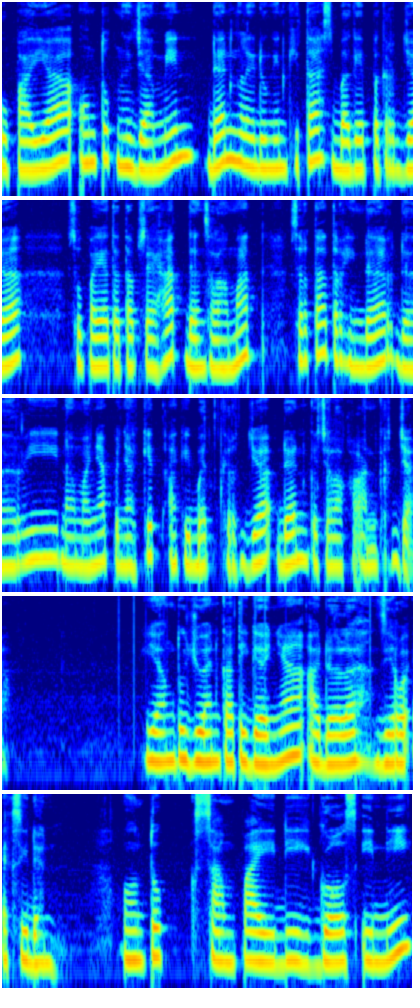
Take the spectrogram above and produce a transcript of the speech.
upaya untuk ngejamin dan ngelindungin kita sebagai pekerja supaya tetap sehat dan selamat serta terhindar dari namanya penyakit akibat kerja dan kecelakaan kerja. Yang tujuan K3-nya adalah zero accident. Untuk sampai di goals ini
